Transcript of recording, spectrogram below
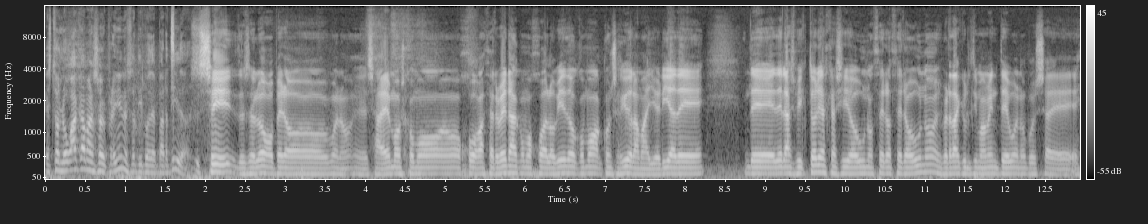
estos luego acaban sorprendiendo este tipo de partidos. Sí, desde luego, pero bueno, eh, sabemos cómo juega Cervera, cómo juega el Oviedo, cómo ha conseguido la mayoría de, de- de las victorias, que ha sido 1-0-0-1. Es verdad que últimamente, bueno, pues eh,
